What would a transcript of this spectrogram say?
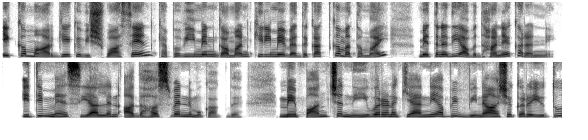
එක මාර්ගයක විශ්වාසයෙන් කැපවීමෙන් ගමන් කිරීමේ වැදගත්කම තමයි මෙතනදී අවධානය කරන්නේ. ඉතින් මේ සියල්ලෙන් අදහස් වෙන්නේ මොකක්ද? මේ පංච නීවරණ කියන්නේ අපි විනාශ කර යුතු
